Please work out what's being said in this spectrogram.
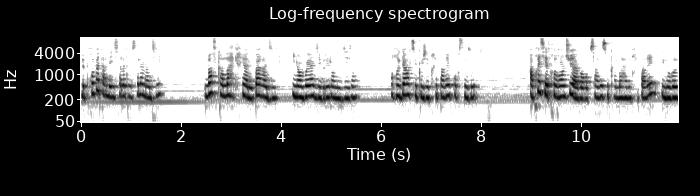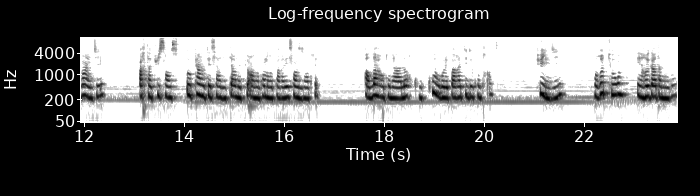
le prophète a dit Lorsqu'Allah créa le paradis, il envoya Jibril en lui disant Regarde ce que j'ai préparé pour ces hôtes. Après s'y être rendu et avoir observé ce qu'Allah avait préparé, il revint et dit Par ta puissance, aucun de tes serviteurs ne peut en entendre parler sans y entrer. Allah ordonna alors qu'on couvre le paradis de contraintes. Puis il dit retourne et regarde à nouveau.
